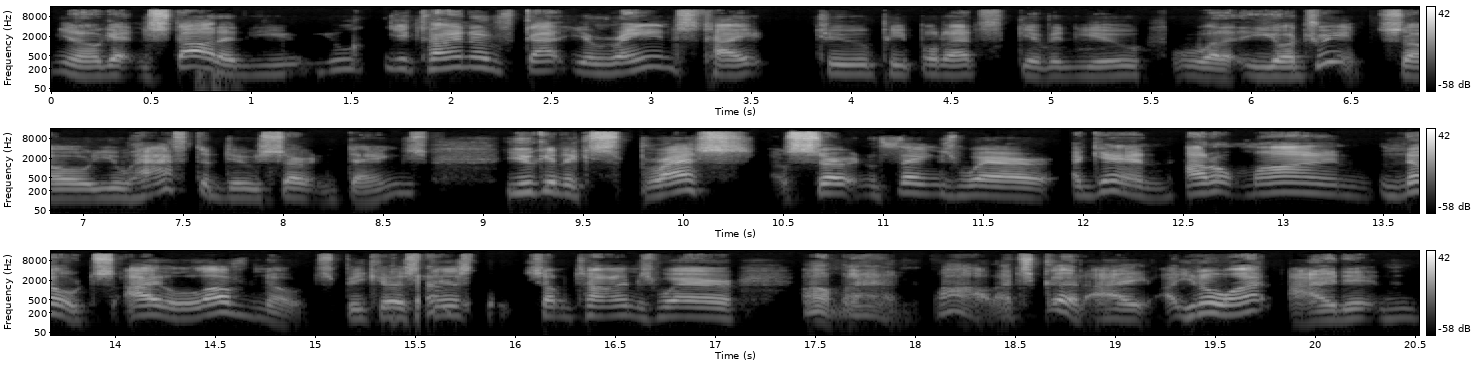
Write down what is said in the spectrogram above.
you know, getting started, you you you kind of got your reins tight to people that's given you what your dream. So you have to do certain things. You can express certain things where again, I don't mind notes. I love notes because there's sometimes where, oh man, wow, that's good. I you know what? I didn't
